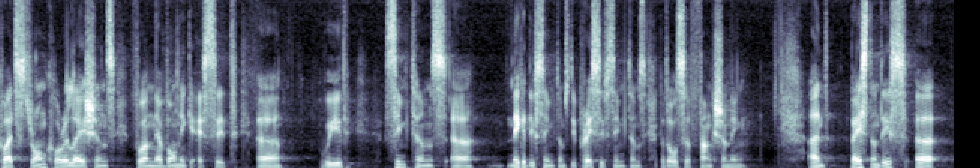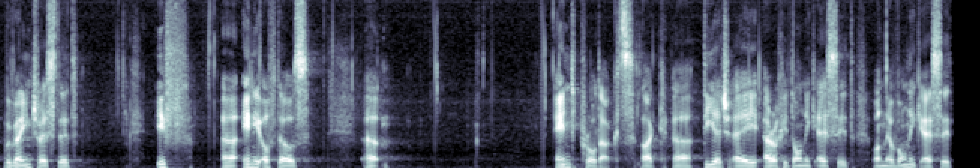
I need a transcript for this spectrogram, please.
quite strong correlations for nervonic acid uh, with symptoms, uh, negative symptoms, depressive symptoms, but also functioning. And based on this, uh, we were interested if uh, any of those uh, end products like uh, DHA, arachidonic acid, or nervonic acid,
